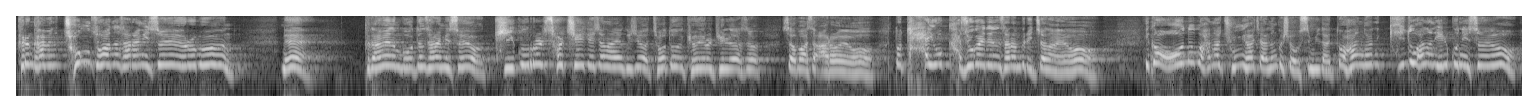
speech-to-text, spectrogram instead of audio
그런가 하면 청소하는 사람이 있어요, 여러분. 네. 그 다음에는 뭐 어떤 사람이 있어요. 기구를 설치해야 되잖아요. 그죠? 저도 교회를 빌려서 써봐서 알아요. 또 다 이거 가져가야 되는 사람들 있잖아요. 그러니까 어느 거 하나 중요하지 않은 것이 없습니다. 또한 가지 기도하는 일꾼이 있어요.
